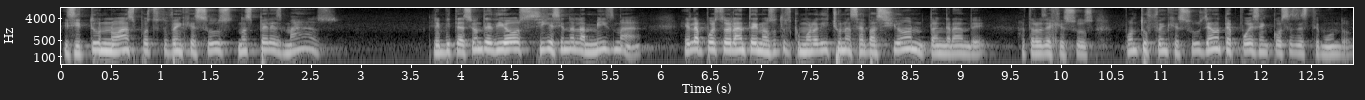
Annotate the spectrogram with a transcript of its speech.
Y si tú no has puesto tu fe en Jesús, no esperes más. La invitación de Dios sigue siendo la misma. Él ha puesto delante de nosotros, como lo ha dicho, una salvación tan grande a través de Jesús. Pon tu fe en Jesús. Ya no te puedes en cosas de este mundo.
